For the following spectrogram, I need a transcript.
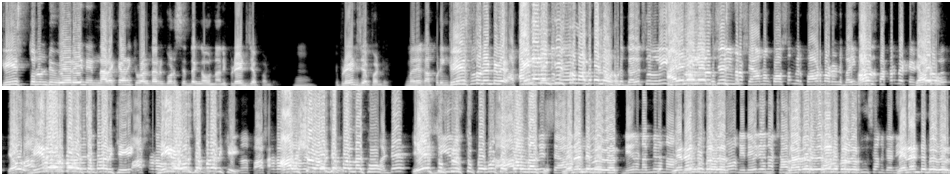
క్రీస్తు నుండి వేరే నేను నరకానికి వెళ్ళడానికి కూడా సిద్ధంగా ఉన్నాను ఇప్పుడు ఏంటి చెప్పండి. ఇప్పుడు ఏంటి చెప్పండి మరి అప్పుడు? క్రీస్తు నుండి అయినా నేను? క్రీస్తు దళితుల్ని క్షేమం కోసం మీరు పాటుపడండి బైబిల్. పక్కన పెట్టండి ఎవరు. ఎవరు మీరెవరు బ్రదర్ చెప్పడానికి మీరెవరు చెప్పడానికి ఆ, విషయం ఎవరు చెప్పు. చెప్పాలి నాకు అంటే మీరు క్రీస్తు ప్రభు చెప్పాలి నాకు వినండి బ్రదర్ నేను నమ్మిన నా వినండి. కోసం నేను ఏదైనా Brother, వినండి brother. చూశాను కానీ వినండి బ్రదర్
